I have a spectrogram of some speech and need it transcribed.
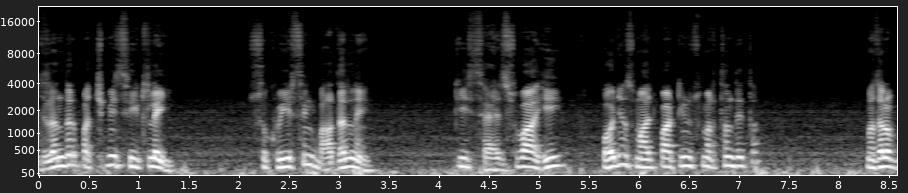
ਜਲੰਧਰ ਪੱਛਮੀ ਸੀਟ ਲਈ ਸੁਖਵੀਰ ਸਿੰਘ ਬਾਦਲ ਨੇ ਕੀ ਸਹਿਜ ਸੁਭਾਅ ਹੀ ਬਹੁਜਨ ਸਮਾਜ ਪਾਰਟੀ ਨੂੰ ਸਮਰਥਨ ਦਿੱਤਾ? ਮਤਲਬ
